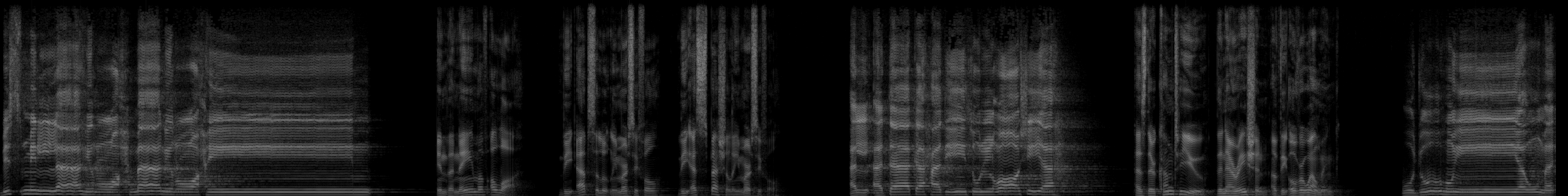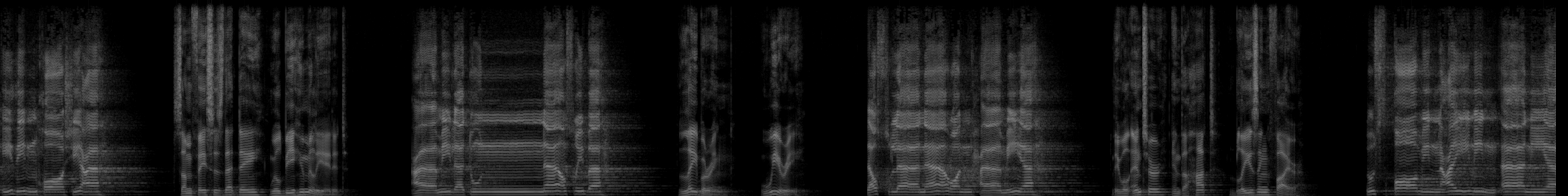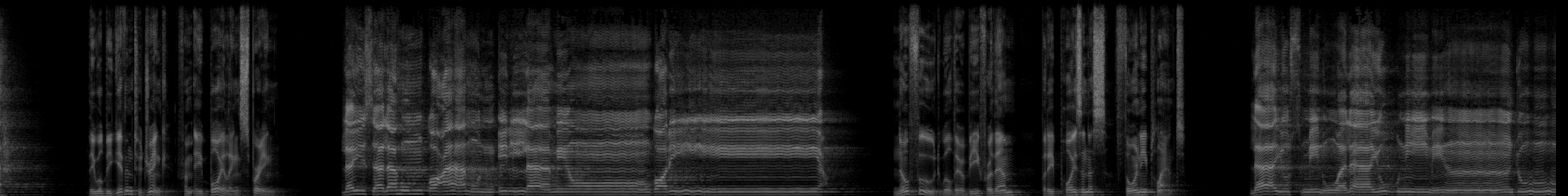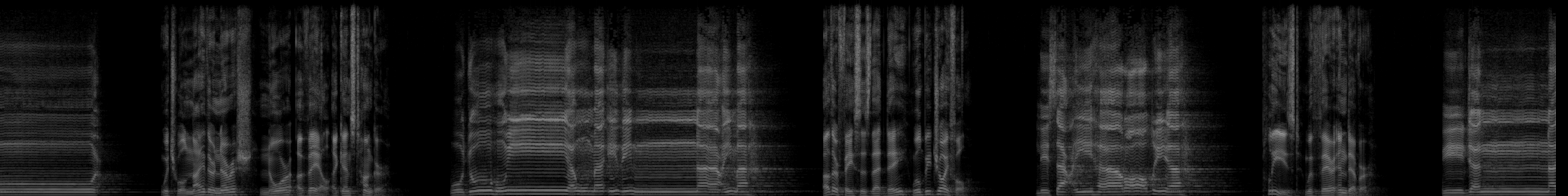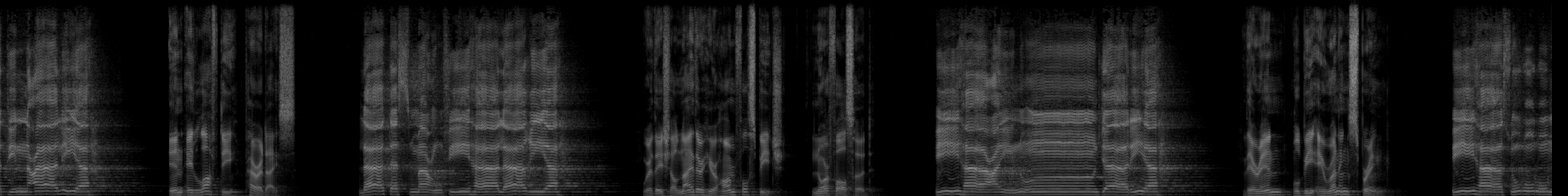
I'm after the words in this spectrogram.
بسم الله الرحمن الرحيم In the name of Allah, the absolutely merciful, the especially merciful. هل أتاك حديث الغاشية Has there come to you the narration of the overwhelming? وجوه يومئذ خاشعة Some faces that day will be humiliated, عاملة ناصبة laboring, weary. تصلى نارا حامية They will enter in the hot, blazing fire. تسقى من عين آنية They will be given to drink from a boiling spring. ليس لهم طعام إلا من ضريع No food will there be for them but a poisonous, thorny plant, لا يسمن ولا يغني من جوع which will neither nourish nor avail against hunger. وجوه يومئذ ناعمة Other faces that day will be joyful, لسعيها راضية pleased with their endeavor, في جنة عالية in a lofty paradise. لا تسمع فيها لاغية where they shall neither hear harmful speech nor falsehood. فيها عين جارية Therein will be a running spring, فيها سرر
